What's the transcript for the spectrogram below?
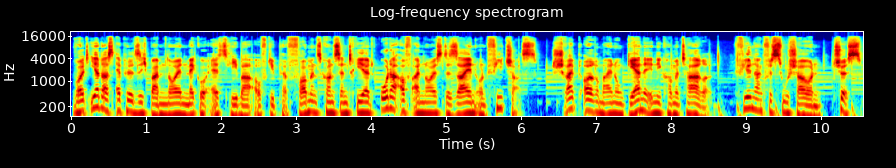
Wollt ihr, dass Apple sich beim neuen macOS lieber auf die Performance konzentriert oder auf ein neues Design und Features? Schreibt eure Meinung gerne in die Kommentare. Vielen Dank fürs Zuschauen. Tschüss.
